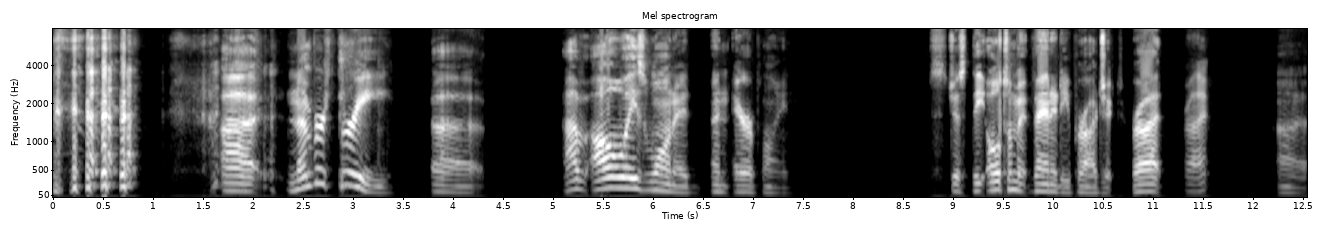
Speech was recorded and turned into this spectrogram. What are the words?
uh, number three, uh, I've always wanted an airplane. It's just the ultimate vanity project, right? Right? Uh,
